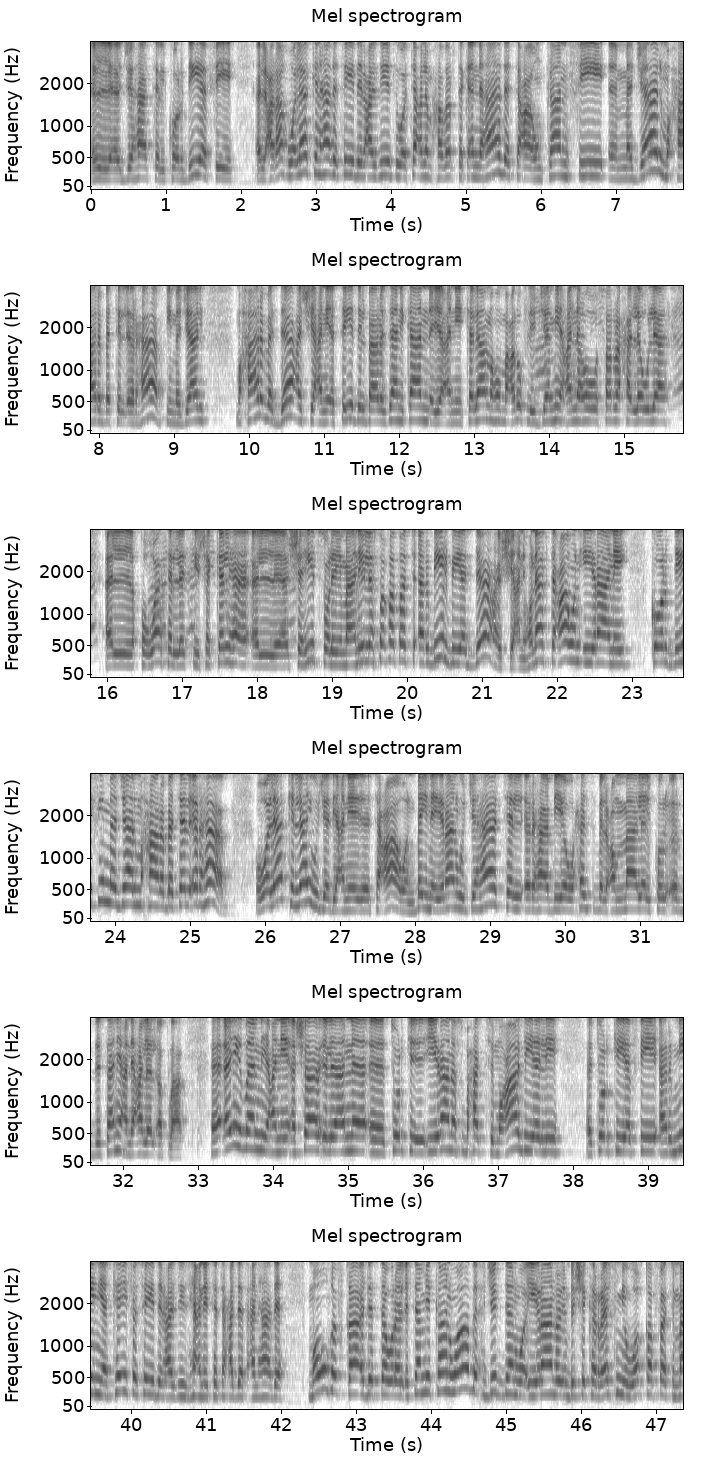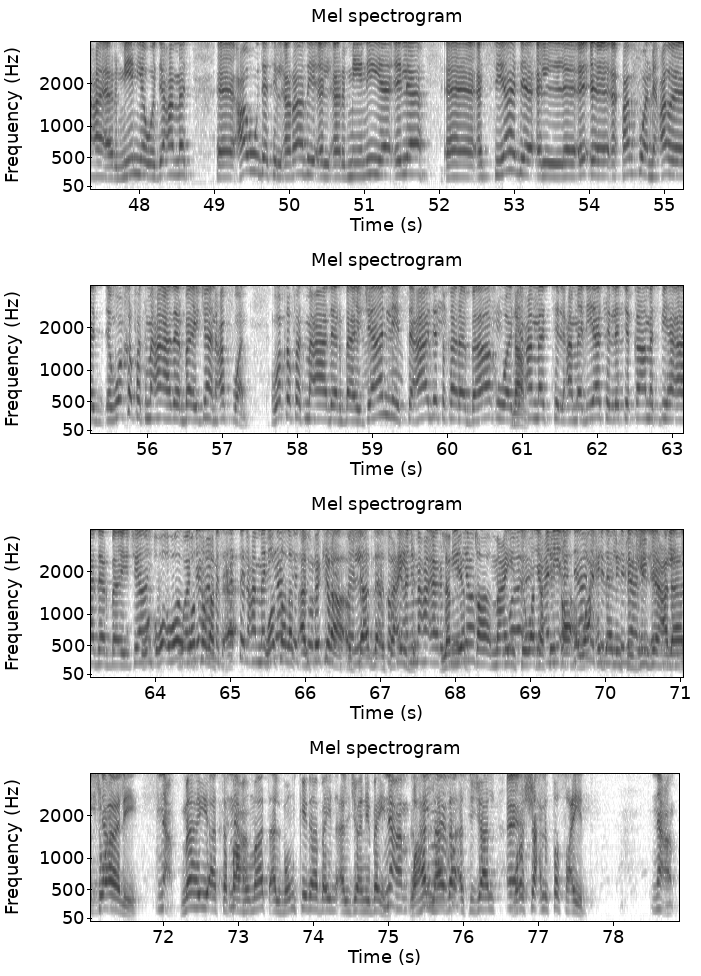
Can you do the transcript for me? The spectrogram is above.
الجهات الكردية في العراق. ولكن هذا سيدي العزيز وتعلم حضرتك أن هذا التعاون كان في مجال محاربة الإرهاب في مجال محاربة داعش. يعني السيد البارزاني كان يعني كلامه معروف للجميع أنه صرح لولا القوات التي شكلها الشهيد سليماني لسقطت أربيل بيد داعش. يعني هناك تعاون إيراني كردي في مجال محاربة الإرهاب. ولكن لا يوجد يعني تعاون بين إيران والجهات الإرهابية وحزب العمال الكردستاني يعني على الإطلاق. أيضا يعني أشار إلى أن تركيا إيران أصبحت معادية تركيا في أرمينيا. كيف سيد العزيز يعني تتحدث عن هذا موقف قائد الثورة الإسلامية كان واضح جدا وإيران بشكل رسمي وقفت مع أرمينيا ودعمت آه، عودة الأراضي الأرمينية إلى آه، السيادة آه، عفوا وقفت مع أذربيجان عفوا وقفت مع أذربيجان لاستعادة قرباخ نعم. ودعمت نعم. العمليات التي قامت بها أذربيجان ودعمت حتى العمليات وصلت الفكرة أستاذ سعيد يعني مع لم يبقى معي سوى دقيقة يعني واحدة لتجيبي على سؤالي نعم. نعم. ما هي التفاهمات نعم. الممكنة بين الجانبين نعم. وهل هذا السجال مرشح للتصعيد نعم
